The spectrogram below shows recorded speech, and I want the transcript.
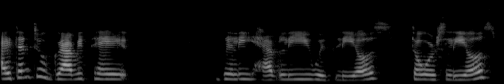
I tend to gravitate really heavily with Leos towards Leos.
